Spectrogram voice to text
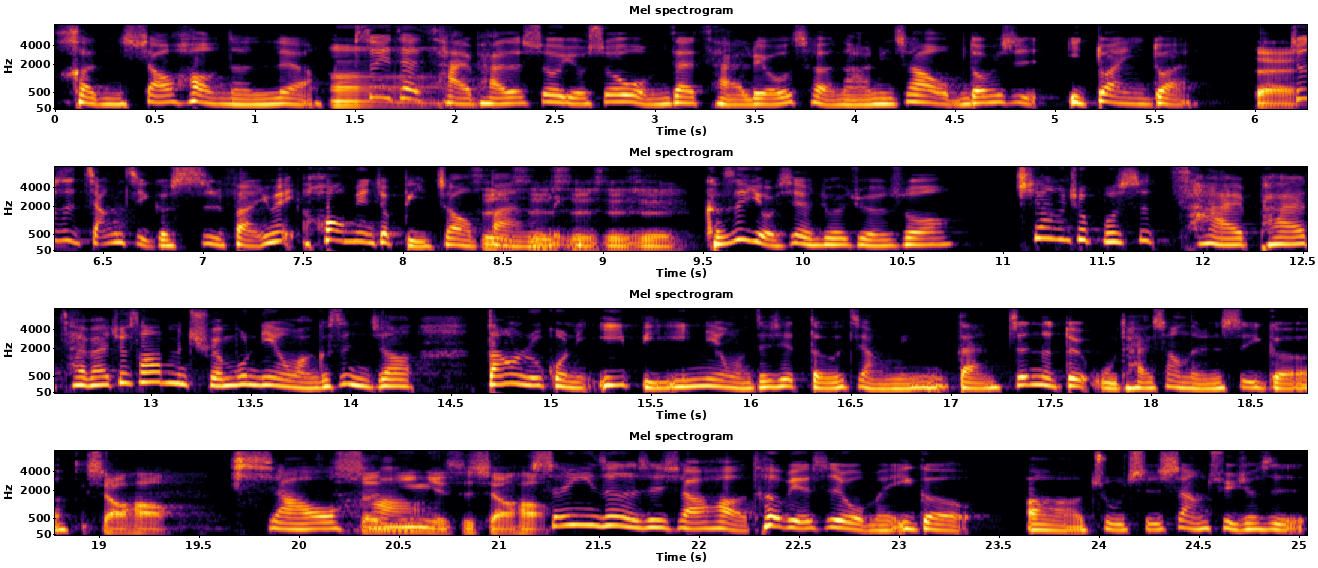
很消耗能量，嗯，所以在彩排的时候，有时候我们在彩流程啊，你知道我们都会是一段一段。对，就是讲几个示范，因为后面就比较办理。是是是是是。可是有些人就会觉得说，这样就不是彩排，彩排就是他们全部念完。可是你知道，当如果你一比一念完这些得奖名单，真的对舞台上的人是一个消耗，消耗，声音也是消耗，声音真的是消耗。特别是我们一个呃主持上去就是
